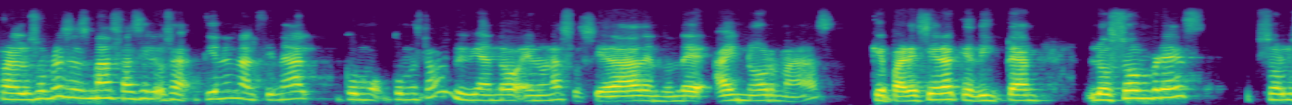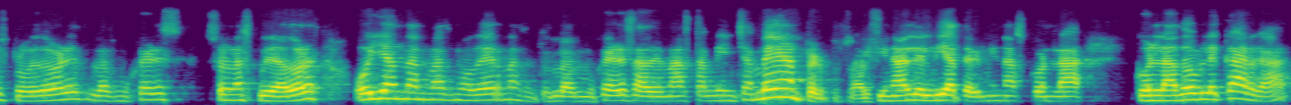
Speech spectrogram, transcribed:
para los hombres es más fácil, o sea, tienen al final, como, como estamos viviendo en una sociedad en donde hay normas que pareciera que dictan los hombres son los proveedores, las mujeres son las cuidadoras. Hoy andan más modernas, entonces las mujeres además también chambean, pero pues al final del día terminas con la, con la doble carga.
